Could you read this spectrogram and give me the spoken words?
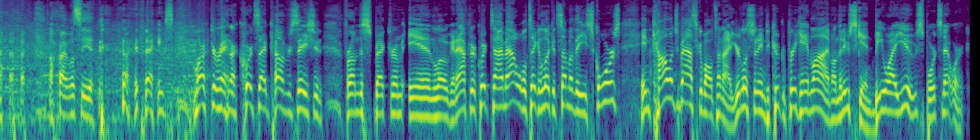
All right, we'll see you. Thanks. Mark Durrant, our courtside conversation from the Spectrum in Logan. After a quick timeout, we'll take a look at some of the scores in college basketball tonight. You're listening to Cougar Pregame Live on the Nu Skin, BYU Sports Network.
